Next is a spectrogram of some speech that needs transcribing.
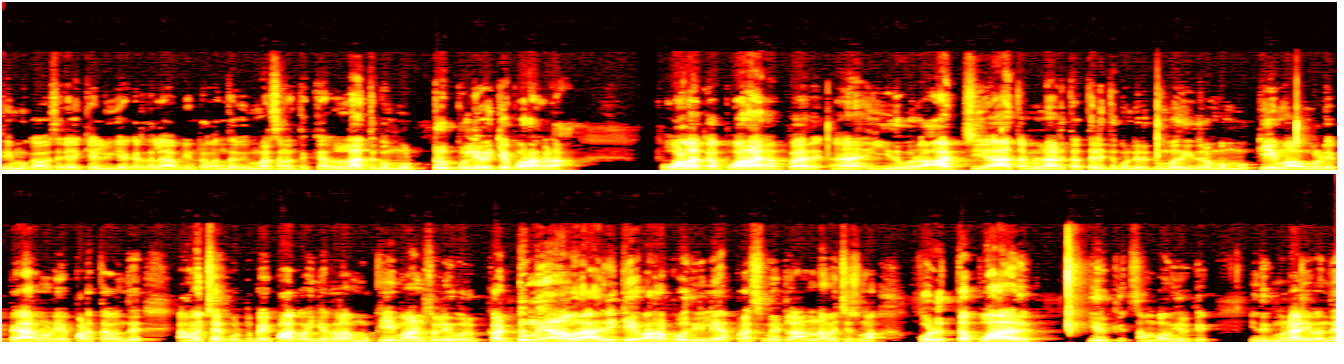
திமுகவை சரியாக கேள்வி கேட்கறதில்ல அப்படின்ற வந்த விமர்சனத்துக்கு எல்லாத்துக்கும் முற்றுப்புள்ளி வைக்க போகிறாங்கடா பொழக்க போகிறாங்க பாரு. இது ஒரு ஆட்சியாக தமிழ்நாடு தத்தளித்து கொண்டிருக்கும் போது இது ரொம்ப முக்கியமாக அவங்களுடைய பேரனுடைய படத்தை வந்து அமைச்சர் கூட்டு போய் பார்க்க வைக்கிறதெல்லாம் முக்கியமான்னு சொல்லி ஒரு கடுமையான ஒரு அறிக்கை வரப்போகுது இல்லையா? ப்ரெஸ் மீட்டில் அண்ணன் வச்சு சும்மா கொளுத்த போகிறாரு இருக்குது சம்பவம் இருக்குது இதுக்கு முன்னாடி வந்து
